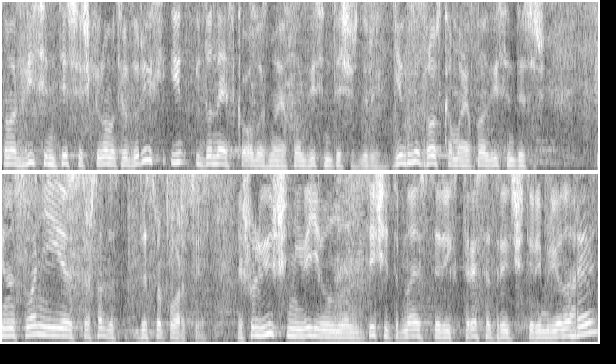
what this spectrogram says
понад 8 тисяч кілометрів доріг, і, Донецька область має понад 8 тисяч доріг. Дніпропетровська має понад 8 тисяч. Фінансування є страшна диспропорція. Якщо Львівщині виділено на 2013 рік 334 мільйони гривень,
